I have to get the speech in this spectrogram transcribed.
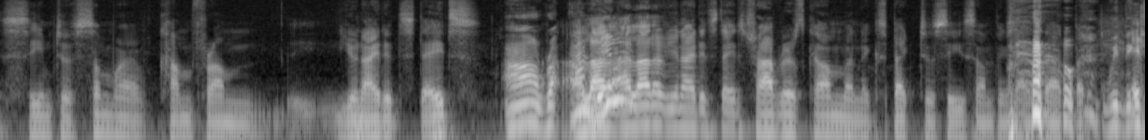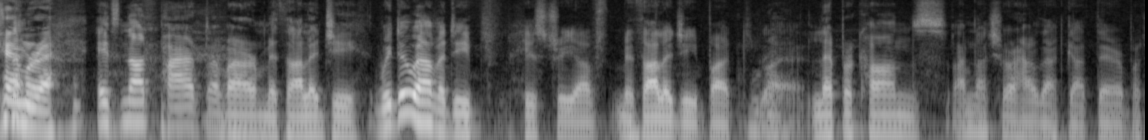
seemed to somewhere come from the United States. Ah, ri- a ah, lot, really? a lot of United States travelers come and expect to see something like that, but With the it's not- camera. it's not part of our mythology. We do have a deep history of mythology, but uh, leprechauns, I'm not sure how that got there, but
